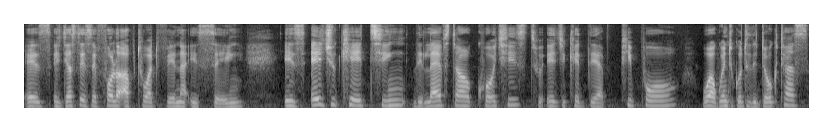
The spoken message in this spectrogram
is just as a follow up to what Verna is saying, is educating the lifestyle coaches to educate their people who are going to go to the doctors,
